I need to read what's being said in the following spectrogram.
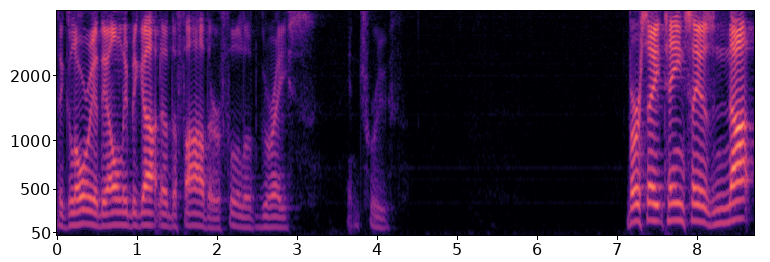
the glory of the only begotten of the Father, full of grace and truth. Verse 18 says, Not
